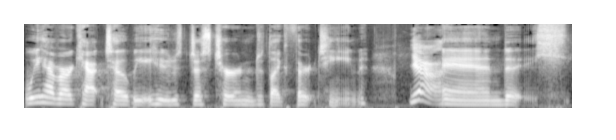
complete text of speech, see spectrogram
We have our cat Toby, who's just turned like 13. Yeah, and he,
